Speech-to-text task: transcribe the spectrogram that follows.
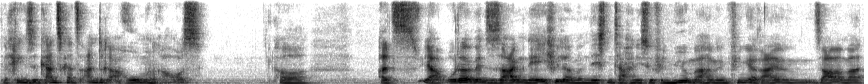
Da kriegen Sie ganz, ganz andere Aromen raus. Äh, als, ja, oder wenn Sie sagen, nee, ich will am nächsten Tag nicht so viel Mühe machen, mit dem Finger rein, sagen wir mal,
